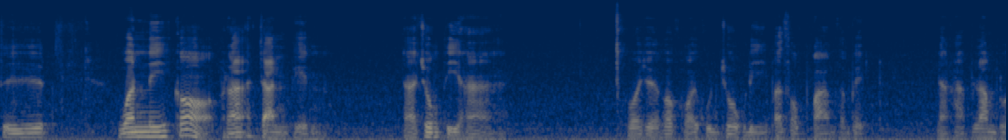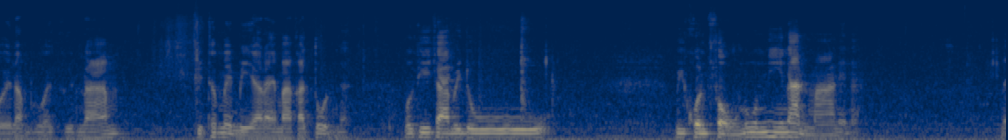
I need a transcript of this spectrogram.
ตืดวันนี้ก็พระจันทร์เพ็ญนะช่วงตีห้าเพราะฉะนั้นก็ขอให้คุณโชคดีประสบความสำเร็จนะครับร่ำรวยร่ำรวยคือน้ำที่ถ้าไม่มีอะไรมากระตุ้นนะบางทีจะไปดู มีคนส่งนู่นนี่นั่นมาเนี่ยนะใน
